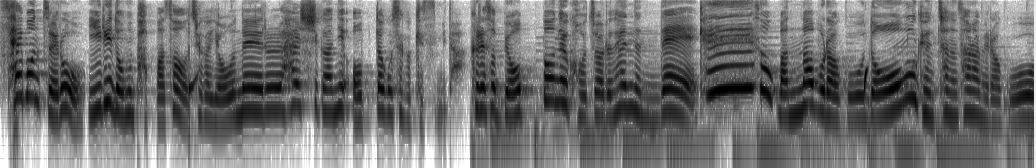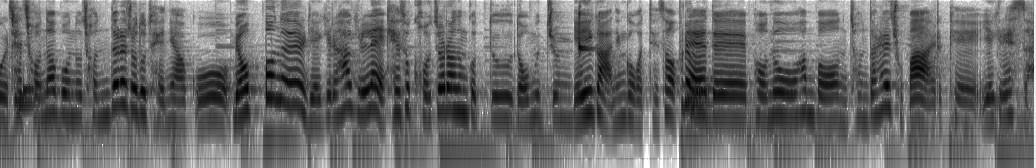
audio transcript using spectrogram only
세 번째로 일이 너무 바빠서 제가 연애를 할 시간이 없다고 생각했습니다. 그래서 몇 번을 거절은 했는데 계속 만나보라고 너무 괜찮은 사람이라고 제 전화번호 전달해줘도 되냐고 몇 번을 얘기를 하길래 계속 거절하는 것도 너무 좀 예의가 아닌 것 같아서 그래 내 번호 한번 전달해 줘봐 이렇게 얘기를 했어요.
